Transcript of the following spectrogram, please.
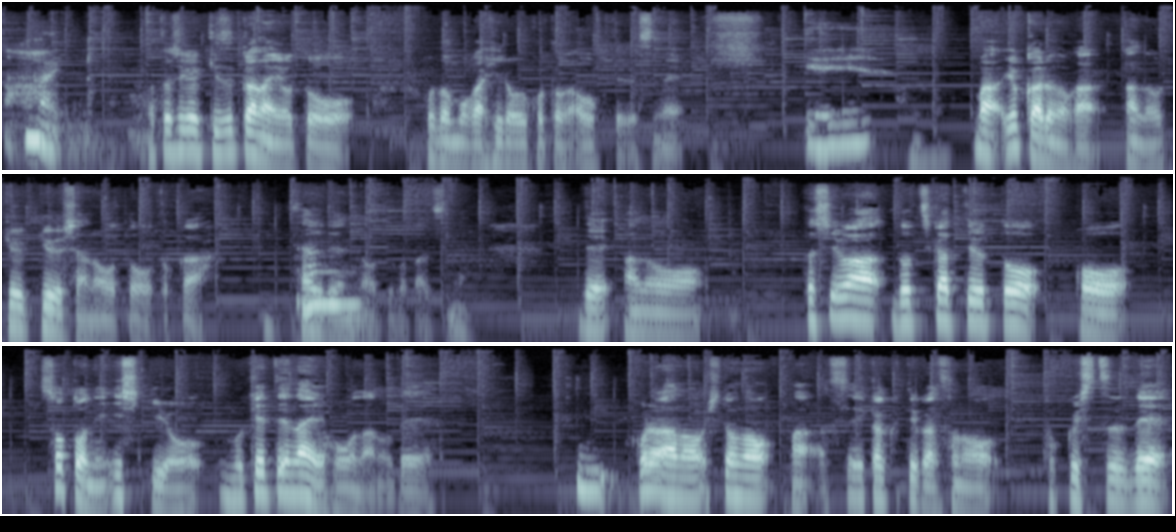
はい。私が気づかない音を子供が拾うことが多くてですね。えー、まあ、よくあるのが、あの、救急車の音とか、サイレンの音とかですね。で、あの、私はどっちかっていうと、こう、外に意識を向けてない方なので、うん、これはあの、人の、まあ、性格っていうか、その、特質で、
